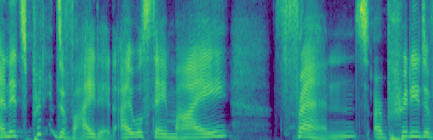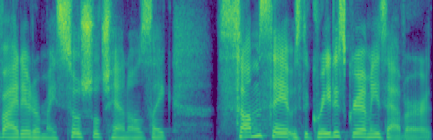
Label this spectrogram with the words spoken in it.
And it's pretty divided. I will say my friends are pretty divided, or my social channels, like, some say it was the greatest Grammys ever.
